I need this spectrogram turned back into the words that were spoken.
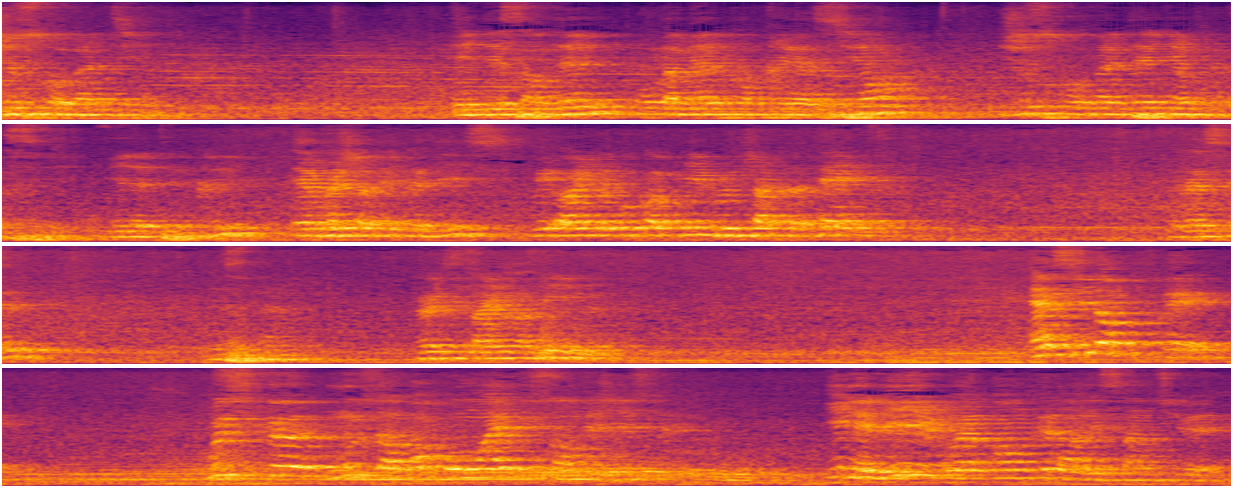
Jusqu'au 21. Et descendez pour la même compréhension jusqu'au 21e verset. Il est écrit Hébreux chapitre 10, We are in the book of Hebrews, chapter 10, verset 19. verse 19. Ainsi donc, frères, puisque nous avons au moins du sang de Jésus, il est libre d'entrer dans les sanctuaires.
